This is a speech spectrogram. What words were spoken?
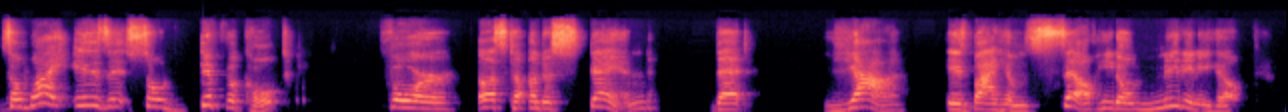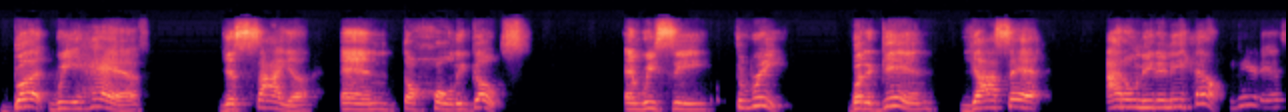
So, mm-hmm. why is it so difficult for us to understand that Yah is by himself? He don't need any help, but we have Yesiah, and the Holy Ghost. And we see three. But again, Yah said, I don't need any help. Here it is.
